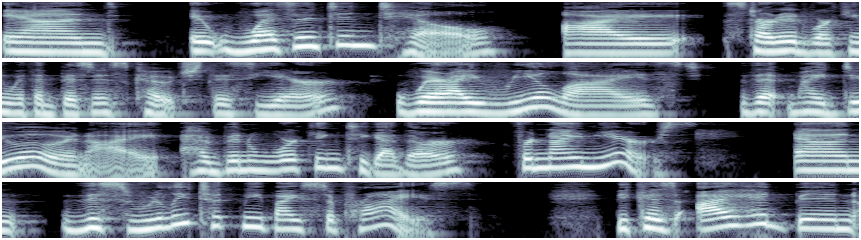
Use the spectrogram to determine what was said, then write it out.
And it wasn't until I started working with a business coach this year where I realized that my duo and I have been working together for nine years. And this really took me by surprise because I had been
